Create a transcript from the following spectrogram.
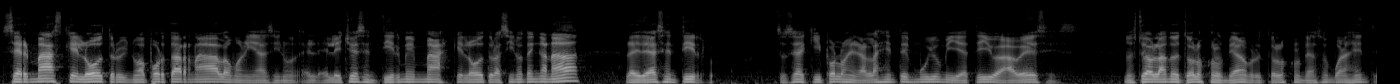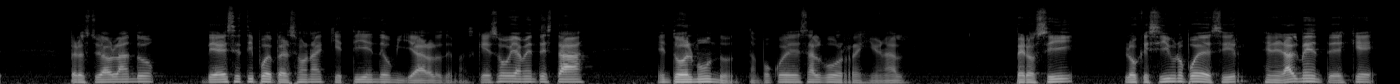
ser más que el otro y no aportar nada a la humanidad, sino el, el hecho de sentirme más que el otro. Así no tenga nada, la idea es sentirlo. Entonces aquí por lo general la gente es muy humillativa a veces. No estoy hablando de todos los colombianos, porque todos los colombianos son buena gente. Pero estoy hablando de ese tipo de persona que tiende a humillar a los demás. Que eso obviamente está en todo el mundo, tampoco es algo regional. Pero sí, lo que sí uno puede decir generalmente es que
